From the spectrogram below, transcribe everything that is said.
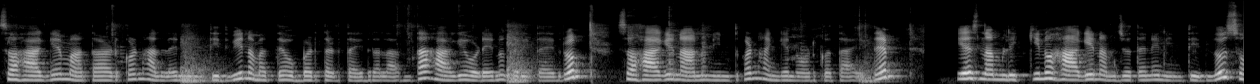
ಸೊ ಹಾಗೆ ಮಾತಾಡ್ಕೊಂಡು ಅಲ್ಲೇ ನಿಂತಿದ್ವಿ. ನಮ್ಮ ಅತ್ತೆ ಒಬ್ಬಟ್ಟು ತಡ್ತಾ ಇದ್ರಲ್ಲ ಅಂತ ಹಾಗೆ ಒಡೆನೂ ಕರಿತಾ ಇದ್ರು. ಸೊ ಹಾಗೆ ನಾನು ನಿಂತ್ಕೊಂಡು ಹಾಗೆ ನೋಡ್ಕೋತಾ ಇದ್ದೆ. ಎಸ್ ನಮ್ಮ ಲಿಕ್ಕಿನೂ ಹಾಗೆ ನಮ್ಮ ಜೊತೆನೆ ನಿಂತಿದ್ಲು. ಸೊ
